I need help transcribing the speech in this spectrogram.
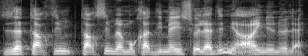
Size taksim, taksim ve mukaddimeyi söyledim ya aynen öyle.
